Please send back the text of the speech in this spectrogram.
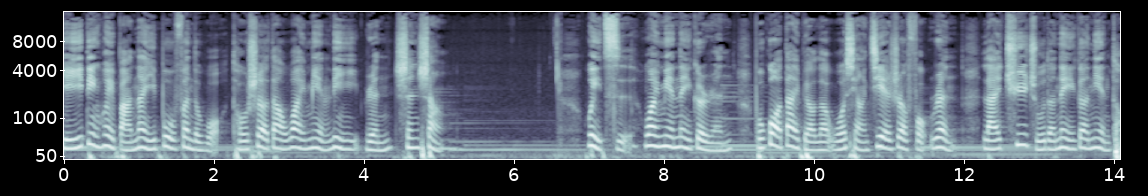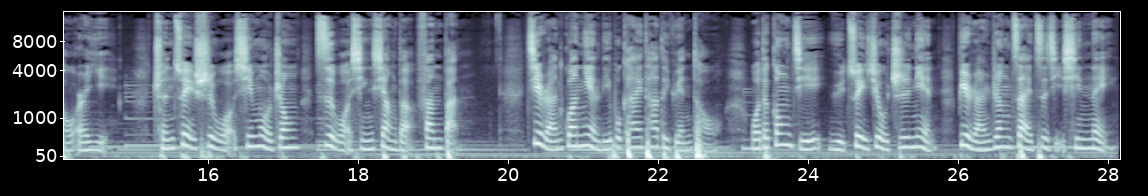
也一定会把那一部分的我投射到外面另一人身上。为此，外面那个人不过代表了我想借着否认来驱逐的那一个念头而已，纯粹是我心目中自我形象的翻版。既然观念离不开它的源头，我的攻击与罪疚之念必然仍在自己心内，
